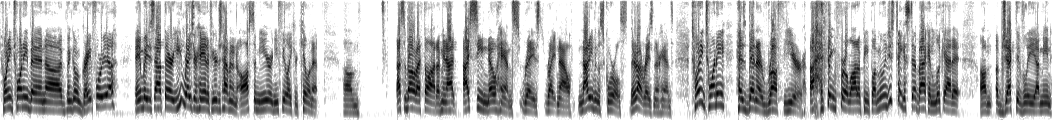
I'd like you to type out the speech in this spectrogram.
2020 been, uh, been going great for you? Anybody just out there, you can raise your hand if you're just having an awesome year and you feel like you're killing it. Um, that's about what I thought. I mean, I, I see no hands raised right now, not even the squirrels. They're not raising their hands. 2020 has been a rough year, I think, for a lot of people. I mean, we just take a step back and look at it um, objectively. I mean,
